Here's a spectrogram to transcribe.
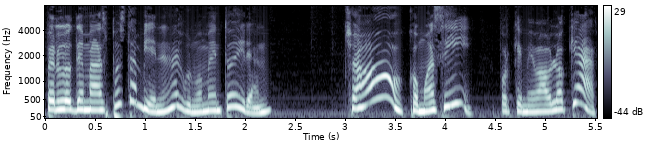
Pero los demás pues también en algún momento dirán, chao, ¿cómo así? ¿Por qué me va a bloquear?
